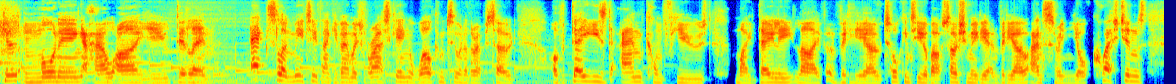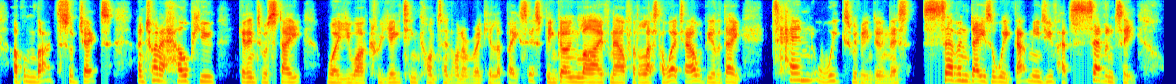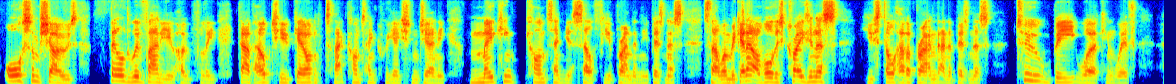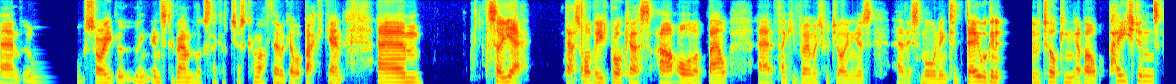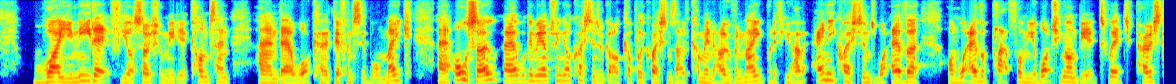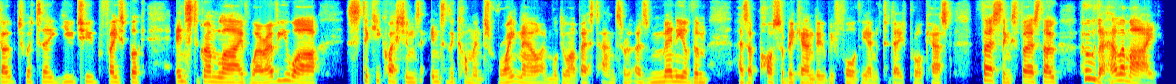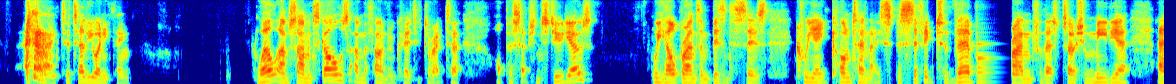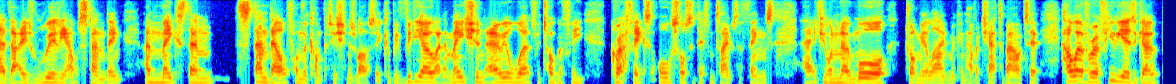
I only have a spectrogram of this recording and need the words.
Good morning. How are you, Dylan? Excellent. Me too. Thank you very much for asking. Welcome to another episode of Dazed and Confused, my daily live video, talking to you about social media and video, answering your questions upon that subject, and trying to help you get into a state where you are creating content on a regular basis. Been going live now for the last, I worked out the other day, 10 weeks we've been doing this, seven days a week. That means you've had 70 awesome shows filled with value, hopefully, that have helped you get onto that content creation journey, making content yourself for your brand and your business. So that when we get out of all this craziness, you still have a brand and a business to be working with. Um, sorry, Instagram looks like I've just come off. There we go. We're back again. Um, so, yeah, that's what these broadcasts are all about. Uh, thank you very much for joining us uh, this morning. Today, we're going to be talking about patience why you need it for your social media content and uh, what kind of difference it will make. Uh, also, uh, we're going to be answering your questions. We've got a couple of questions that have come in overnight, but if you have any questions, whatever, on whatever platform you're watching on, be it Twitch, Periscope, Twitter, YouTube, Facebook, Instagram Live, wherever you are, stick your questions into the comments right now and we'll do our best to answer as many of them as I possibly can do before the end of today's broadcast. First things first, though, who the hell am I? to tell you anything? Well, I'm Simon Scholes. I'm the founder and creative director of Perception Studios. We help brands and businesses create content that is specific to their brand for their social media uh, that is really outstanding and makes them stand out from the competition as well. So it could be video, animation, aerial work, photography, graphics, all sorts of different types of things. Uh, if you want to know more, drop me a line. We can have a chat about it. However, a few years ago,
